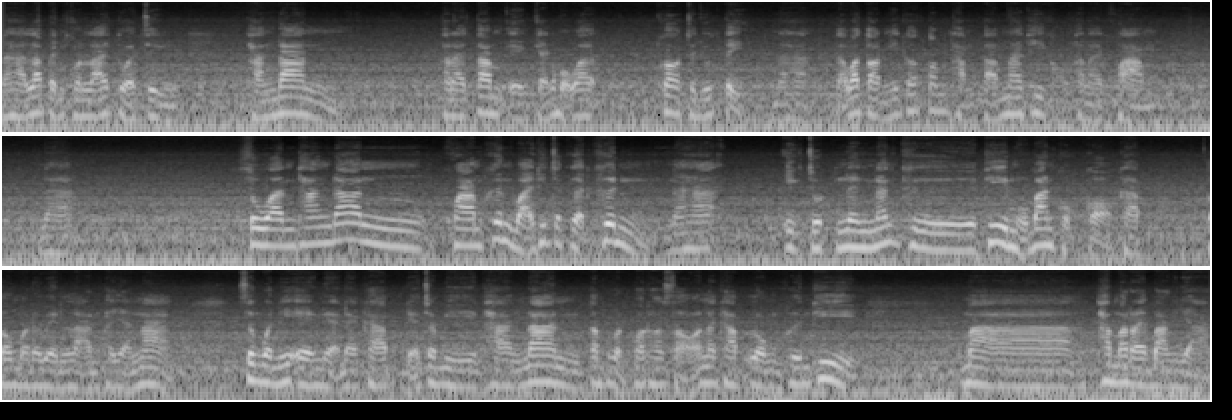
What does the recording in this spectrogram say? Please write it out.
นะฮะและเป็นคนร้ายตัวจริงทางด้านทนายตั้มเองแกก็บอกว่าก็จะยุตินะฮะแต่ว่าตอนนี้ก็ต้องทำตามหน้าที่ของทนายความนะฮะส่วนทางด้านความเคลื่อนไหวที่จะเกิดขึ้นนะฮะอีกจุดหนึ่งนั่นคือที่หมู่บ้านกกอกครับ ตรงบริเวณลานพญานาค ซึ่งวันนี้เองเนี่ยนะครับเดี๋ยวจะมีทางด้านตำรวจพทศนะครับลงพื้นที่มาทำอะไรบางอย่าง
